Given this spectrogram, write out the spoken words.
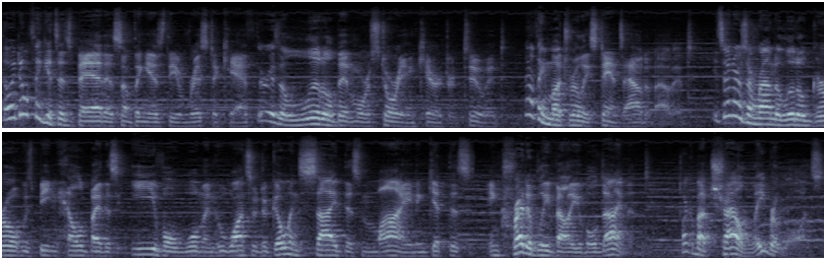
Though I don't think it's as bad as something as the Aristocats, there is a little bit more story and character to it. Nothing much really stands out about it. It centers around a little girl who's being held by this evil woman who wants her to go inside this mine and get this incredibly valuable diamond. Talk about child labor laws.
